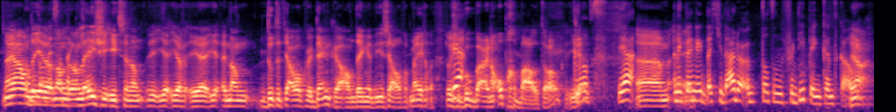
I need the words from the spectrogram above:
Nou ja, want dan, dan, dan, lees je iets en dan, je, je, je, en dan doet het jou ook weer denken aan dingen die je zelf hebt meegemaakt. Zoals je boek bijna opgebouwd ook. Klopt, ja. Ehm, en ik denk dat je daardoor ook tot een verdieping kunt komen. Ja.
